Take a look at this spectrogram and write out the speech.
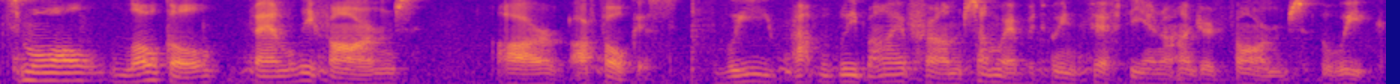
Small, local family farms are our focus. We probably buy from somewhere between 50 and 100 farms a week.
